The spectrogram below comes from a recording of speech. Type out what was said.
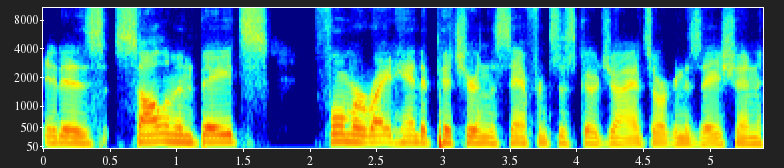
It is Solomon Bates, former right handed pitcher in the San Francisco Giants organization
